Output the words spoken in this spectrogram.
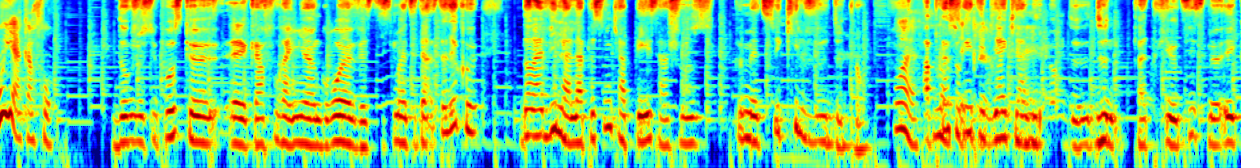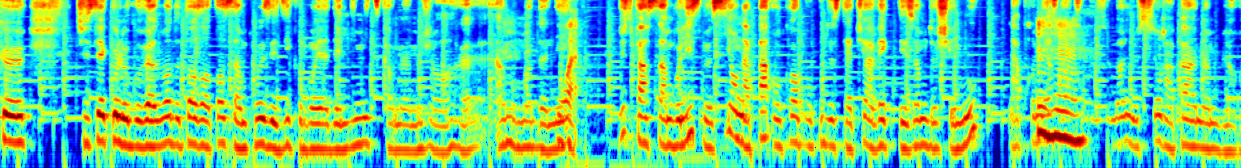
Oui, à Carrefour. Donc, je suppose que euh, Carrefour a mis un gros investissement, etc. C'est-à-dire que dans la vie, là, la personne qui a payé sa chose peut mettre ce qu'il veut dedans. Ouais. Après, non, ça aurait c'est été clair. bien qu'il y ait un minimum de, de patriotisme et que tu sais que le gouvernement, de temps en temps, s'impose et dit que bon, il y a des limites quand même, genre, euh, à un moment donné. Ouais. Juste par symbolisme, si on n'a pas encore beaucoup de statues avec des hommes de chez nous, la première Mhm. statue nationale ne sera pas un homme blanc.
